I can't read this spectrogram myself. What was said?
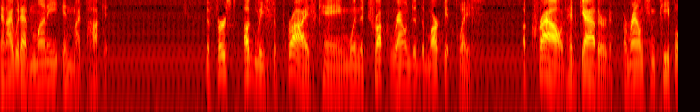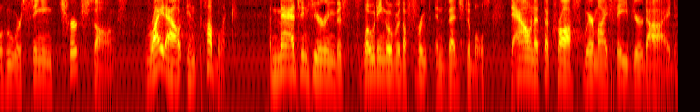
and I would have money in my pocket. The first ugly surprise came when the truck rounded the marketplace. A crowd had gathered around some people who were singing church songs right out in public. Imagine hearing this floating over the fruit and vegetables down at the cross where my Savior died.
